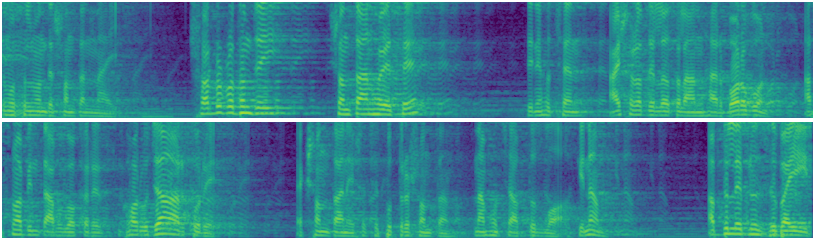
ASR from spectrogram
তো মুসলমানদের সন্তান নাই। সর্বপ্রথম যেই সন্তান হয়েছে, তিনি হচ্ছেন আয়সরাদ্দাল্লাহ আনহার বড় বোন আসমা বিনতে আবু বকরের ঘর উজাড় করে এক সন্তান এসেছে, পুত্র সন্তান, নাম হচ্ছে আব্দুল্লাহ। কি নাম? আব্দুল্লাহ জুবাইর।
